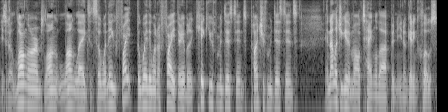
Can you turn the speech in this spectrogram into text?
He's got long arms, long long legs, and so when they fight the way they want to fight, they're able to kick you from a distance, punch you from a distance, and not let you get them all tangled up and you know getting close.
